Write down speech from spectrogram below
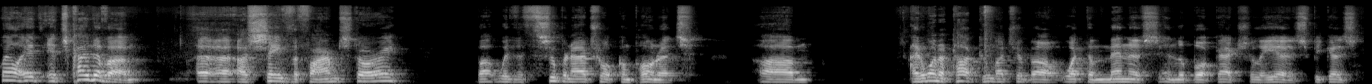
Well, it, it's kind of a, a, a save the farm story, but with the supernatural components. Um, I don't want to talk too much about what the menace in the book actually is because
